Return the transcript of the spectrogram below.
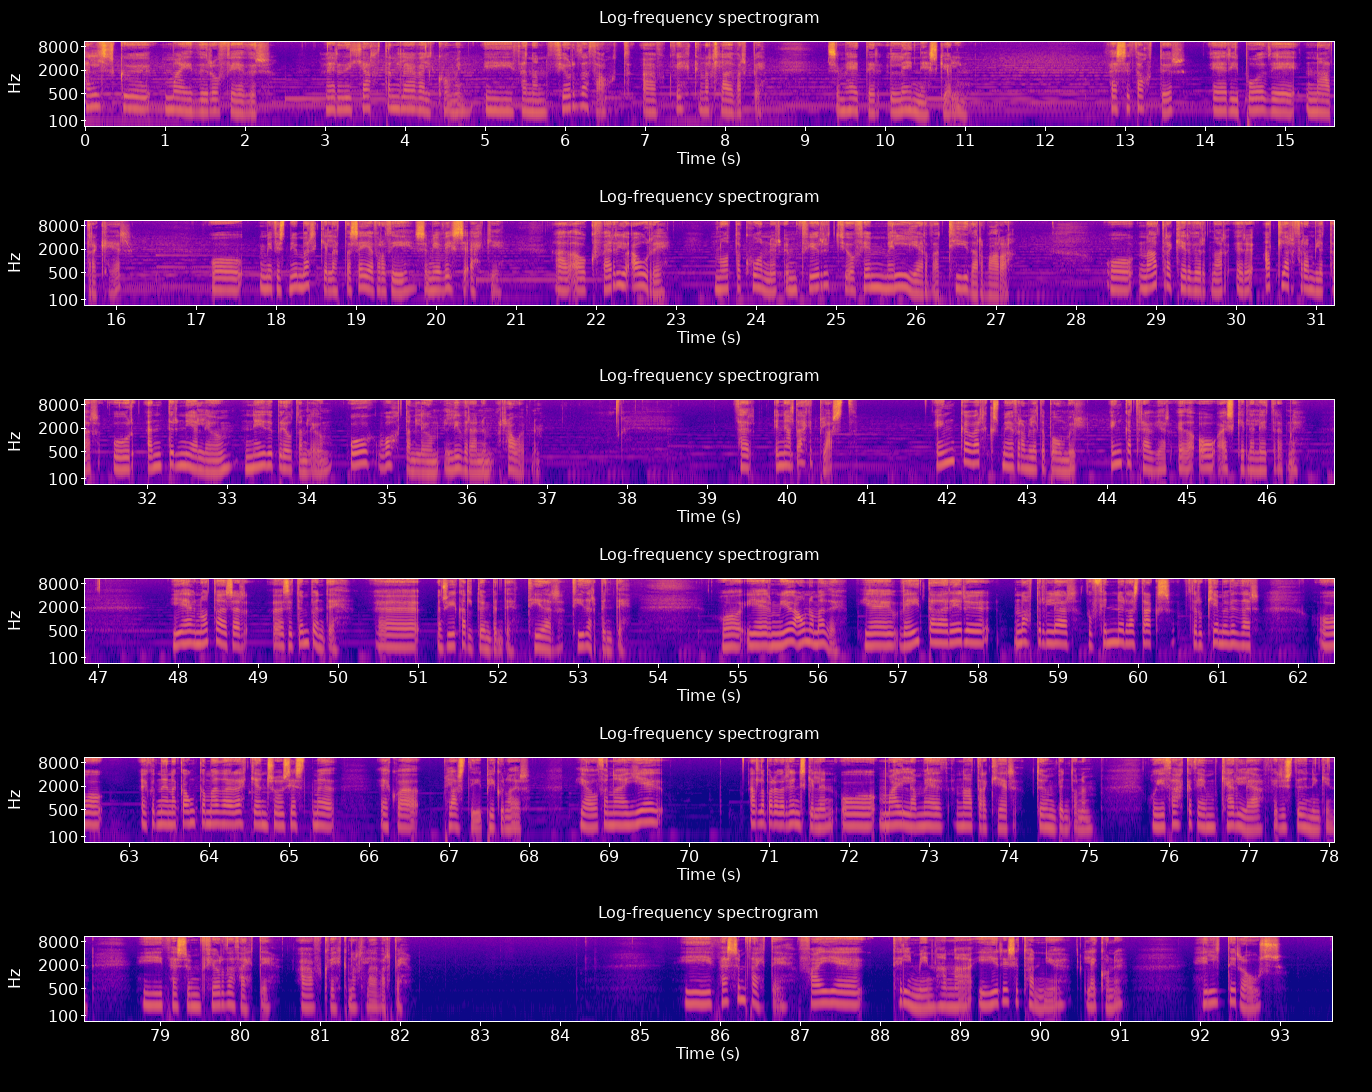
Elsku mæður og feður, verði hjartanlega velkomin í þennan fjörða þátt af kviknar hlaðvarpi sem heitir Leiniskjölin. Þessi þáttur er í bóði Nadraker og mér finnst mjög merkilegt að segja frá því sem ég vissi ekki að á hverju ári nota konur um 45 miljardar tíðarvara og natrakerfurnar eru allar framlitar úr endur nýjalegum, neyðubrjótanlegum og vottanlegum lífrænum ráefnum. Það er innihalda ekkert plast, enga verksmiði framleita bómul, enga trefjar eða óæskilja litrefni. Ég hef notað þessar, þessi dömbundi, uh, eins og ég kalli dömbundi, tíðar, tíðarbindi og ég er mjög ána með þau. Ég veit að þær eru náttúrulegar, þú finnur það strax þegar þú kemur við þær og einhvern veginn að ganga með þær ekki eins og sést með eitthvað plasti í píkuna þér. Já, þannig að ég ætla bara að vera hinskilinn og mæla með natrakér dömbindunum og ég þakka þeim kærlega fyrir stuðningin í þessum fjörða þætti af kviknar hlaðvarpi. Í þessum þætti fæ ég til mín hana Írisi Tönju, leikonu, Hildi Rós,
